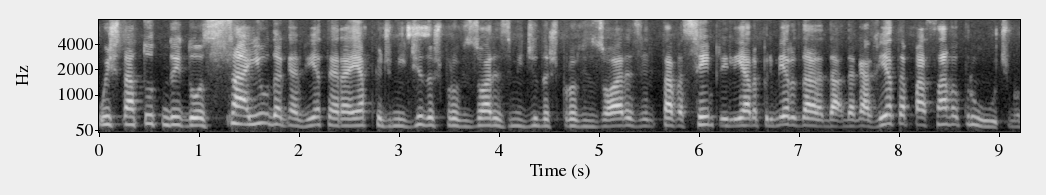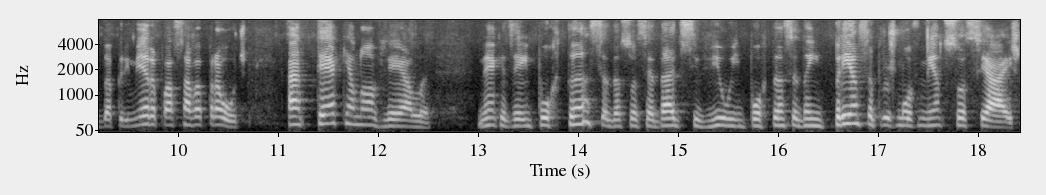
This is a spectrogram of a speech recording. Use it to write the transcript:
O Estatuto do Idoso saiu da gaveta, era a época de medidas provisórias e medidas provisórias. Ele estava sempre, ele era primeiro da, da, da gaveta, passava para o último, da primeira passava para a última. Até que a novela né? quer dizer, a importância da sociedade civil, a importância da imprensa para os movimentos sociais,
